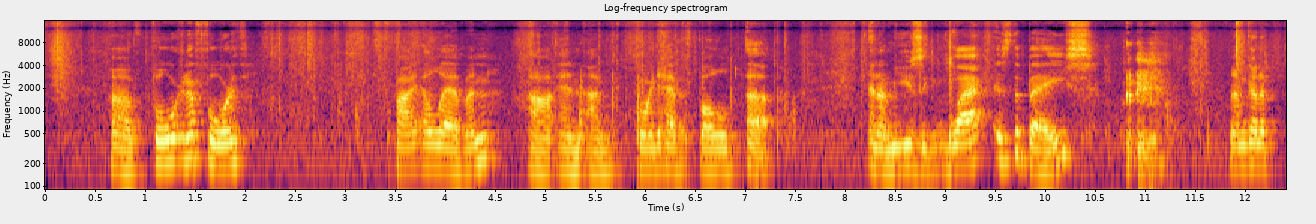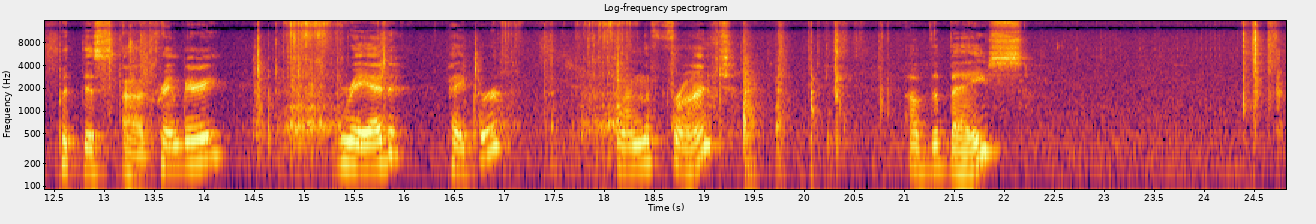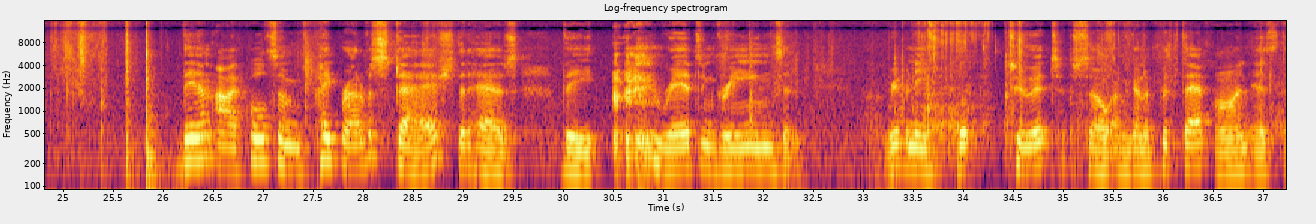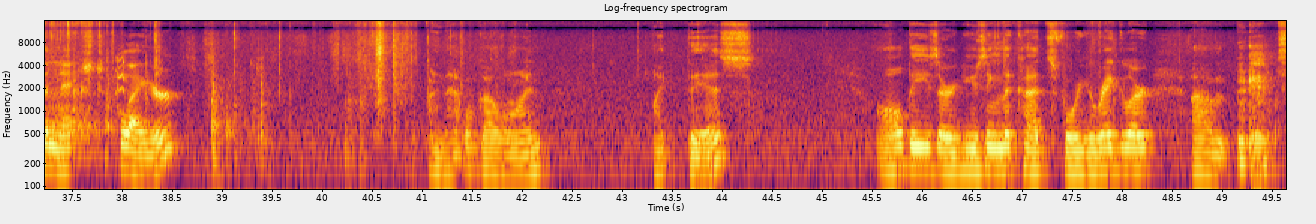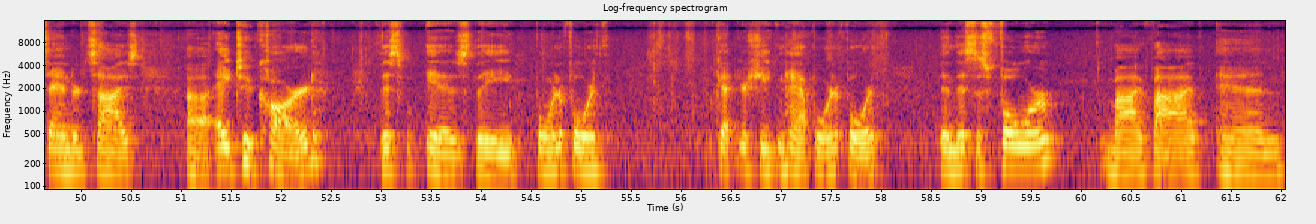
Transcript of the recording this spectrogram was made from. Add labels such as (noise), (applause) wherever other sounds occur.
uh, four and a fourth by 11, uh, and I'm going to have it fold up. And I'm using black as the base. (clears throat) I'm going to put this uh, cranberry red paper on the front of the base. Then I pulled some paper out of a stash that has the (clears throat) reds and greens and ribbony look to it. So I'm going to put that on as the next layer. And that will go on like this. All these are using the cuts for your regular um, (clears throat) standard size uh, A2 card. This is the four and a fourth cut your sheet in half, four and a fourth. Then this is four by five and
